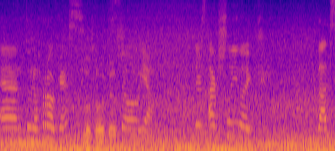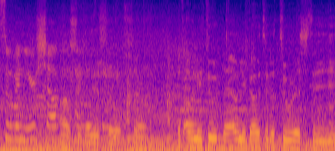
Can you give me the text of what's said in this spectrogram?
and to Los Roques. Los Roques. So yeah, there's actually like that souvenir shop. Oh, souvenir shops, yeah. But only to, they only go to the touristy,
